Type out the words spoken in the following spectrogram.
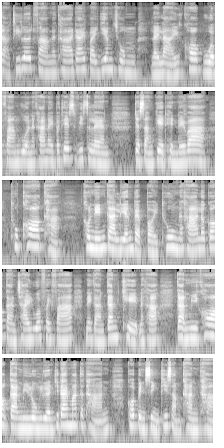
จากที่เลิศฟาร์มนะคะได้ไปเยี่ยมชมหลาย ๆ คอกวัวฟาร์มวัวนะคะ ในประเทศสวิตเซอร์แลนด์ จะสังเกตเห็นได้ว่าทุกคอกค่ะเขาเน้นการเลี้ยงแบบปล่อยทุ่งนะคะ แล้วก็การใช้รั้วไฟฟ้าในการกั้นเขตนะคะ การมีคอกการมีโรงเรือนที่ได้มาตรฐาน ก็เป็นสิ่งที่สำคัญค่ะ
